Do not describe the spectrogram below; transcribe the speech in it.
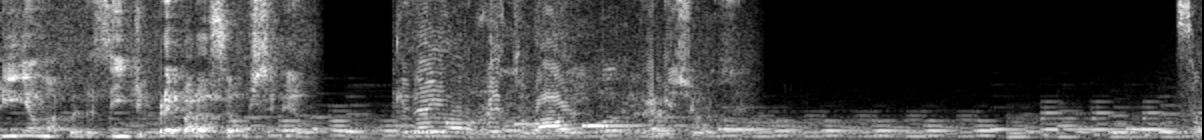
tinha uma coisa assim de preparação para o cinema. Que nem um ritual religioso. São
